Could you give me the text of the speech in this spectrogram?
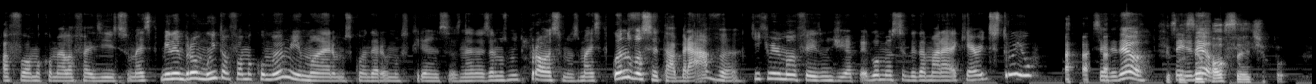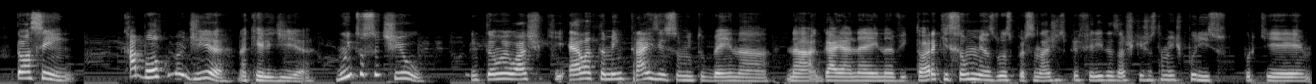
a forma como ela faz isso, mas me lembrou muito a forma como eu e minha irmã éramos quando éramos crianças, né? Nós éramos muito próximas, mas quando você tá brava, o que, que minha irmã fez um dia? Pegou meu CD da Mariah Carey e destruiu. Você entendeu? Ficou você entendeu? sem falsete, pô. Então, assim, acabou com o meu dia naquele dia. Muito sutil. Então eu acho que ela também traz isso muito bem na, na Gaiané e na Victoria, que são minhas duas personagens preferidas, acho que justamente por isso. Porque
